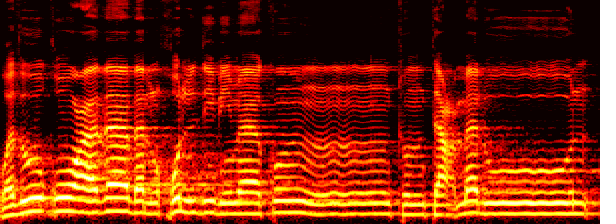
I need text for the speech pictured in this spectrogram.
وذوقوا عذاب الخلد بما كنتم تعملون.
